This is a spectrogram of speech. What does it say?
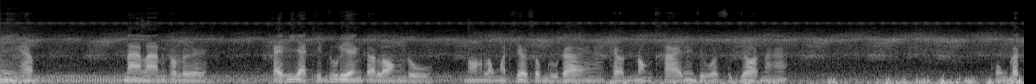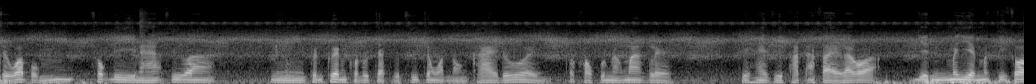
นี่ ครับ หน้าร้านเขาเลย ใครที่อยากกินทุเรียนก็ลองดูเนาะลองมาเที่ยวชมดูได้นะแถวหนองคายนี่ถือว่าสุดยอดนะฮะผมก็ถือว่าผมโชคดีนะฮะที่ว่ามีเพื่อนๆคนรู้จักอยู่ที่จังหวัดหนองคายด้วย ก็ขอบคุณมากๆเลย ที่ให้ที่พักอาศัยแล้วก็เย็นไม่เย็นเมื่อกี้ก็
